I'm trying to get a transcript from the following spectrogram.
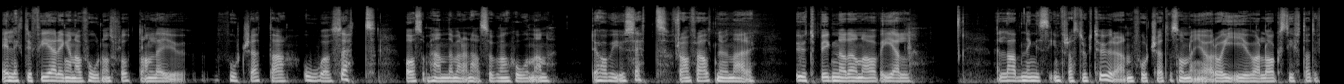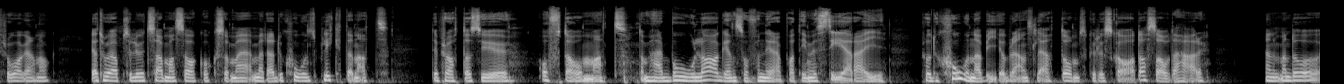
elektrifieringen av fordonsflottan lär ju fortsätta oavsett vad som händer med den här subventionen. Det har vi ju sett, framförallt nu när utbyggnaden av elladdningsinfrastrukturen fortsätter som den gör och EU har lagstiftat i frågan. Och jag tror absolut samma sak också med, med reduktionsplikten. Att det pratas ju ofta om att de här bolagen som funderar på att investera i produktion av biobränsle, att de skulle skadas av det här. Men, men då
